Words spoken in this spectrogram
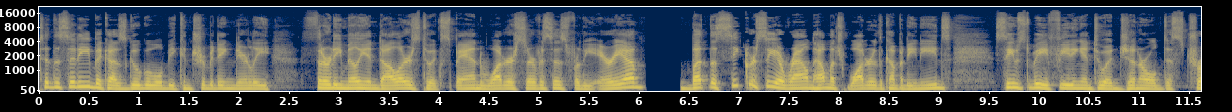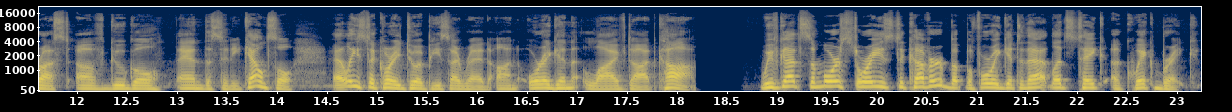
to the city because Google will be contributing nearly $30 million to expand water services for the area. But the secrecy around how much water the company needs seems to be feeding into a general distrust of Google and the city council, at least according to a piece I read on OregonLive.com. We've got some more stories to cover, but before we get to that, let's take a quick break.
